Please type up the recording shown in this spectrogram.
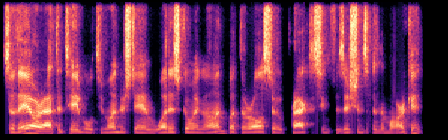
So they are at the table to understand what is going on, but they're also practicing physicians in the market.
